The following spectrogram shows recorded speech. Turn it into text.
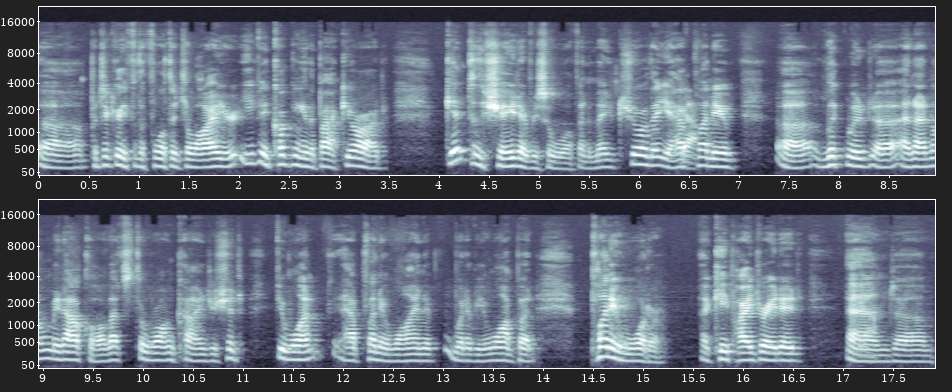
uh, particularly for the Fourth of July, or even cooking in the backyard, get to the shade every so often and make sure that you have yeah. plenty of uh, liquid. Uh, and I don't mean alcohol; that's the wrong kind. You should if you want, have plenty of wine, whatever you want, but plenty of water. Uh, keep hydrated. And um,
